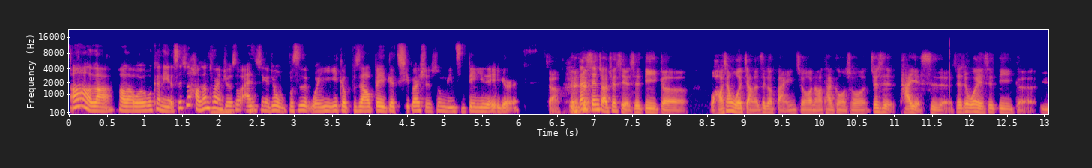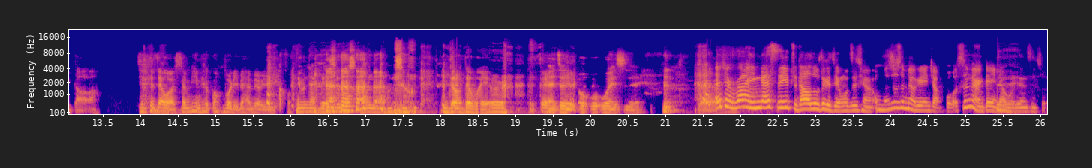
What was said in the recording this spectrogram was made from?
啊，好啦好了，我我可能也是，就好像突然觉得说安心了，就我不是唯一一个不知道被一个奇怪学术名词定义的一个人。这样，但。Sandra 确实也是第一个，我好像我讲了这个反应之后，然后他跟我说，就是他也是的，就是我也是第一个遇到啊，就是在我生命的光波里面还没有用过。你们两个也是我生命当中 遇到的唯二。对，这我我我也是哎。而且 Ryan 应该是一直到录这个节目之前，我们是不是没有跟你讲过？是没有人跟你聊过这件事情？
